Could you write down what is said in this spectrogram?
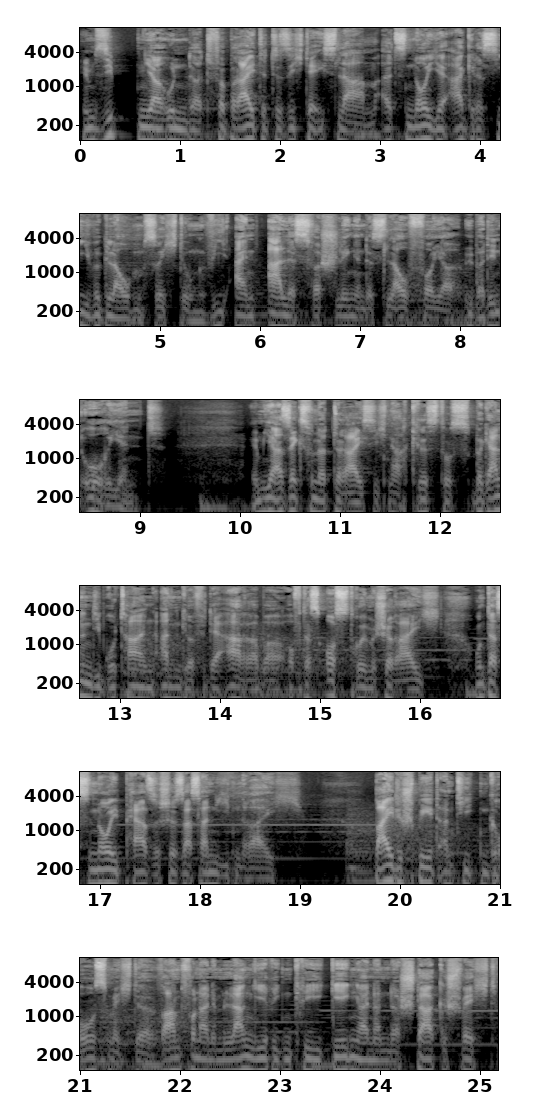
Im siebten Jahrhundert verbreitete sich der Islam als neue aggressive Glaubensrichtung wie ein alles verschlingendes Lauffeuer über den Orient. Im Jahr 630 nach Christus begannen die brutalen Angriffe der Araber auf das Oströmische Reich und das neupersische Sassanidenreich. Beide spätantiken Großmächte waren von einem langjährigen Krieg gegeneinander stark geschwächt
